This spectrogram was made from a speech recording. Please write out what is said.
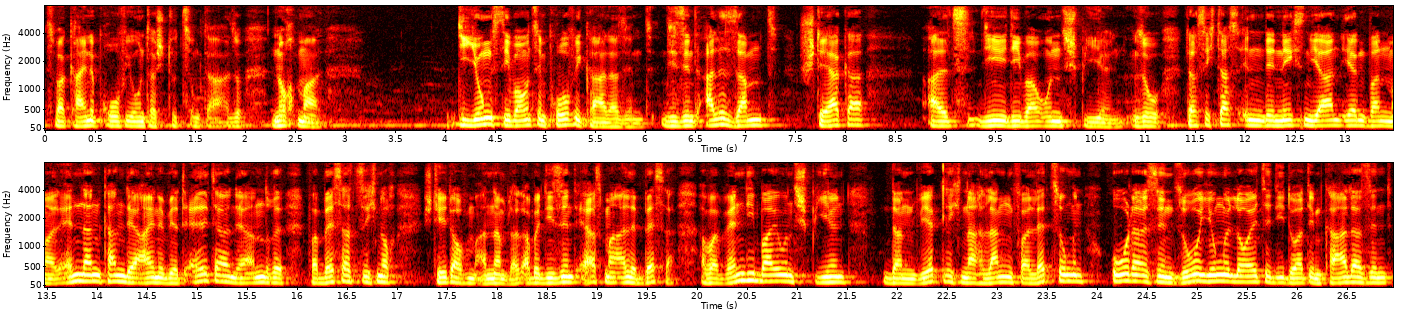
es war keine Profi-Unterstützung da. Also nochmal, die Jungs, die bei uns im Profikader sind, die sind allesamt stärker als die, die bei uns spielen. So, dass sich das in den nächsten Jahren irgendwann mal ändern kann. Der eine wird älter, der andere verbessert sich noch, steht auf dem anderen Blatt. Aber die sind erstmal alle besser. Aber wenn die bei uns spielen, dann wirklich nach langen Verletzungen oder es sind so junge Leute, die dort im Kader sind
